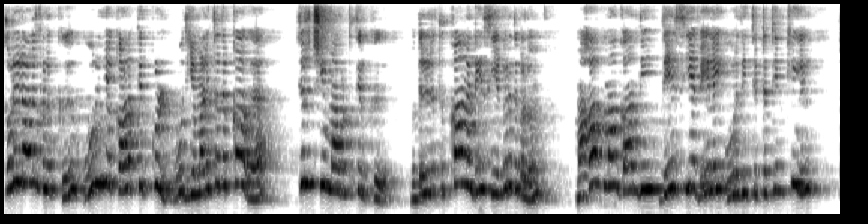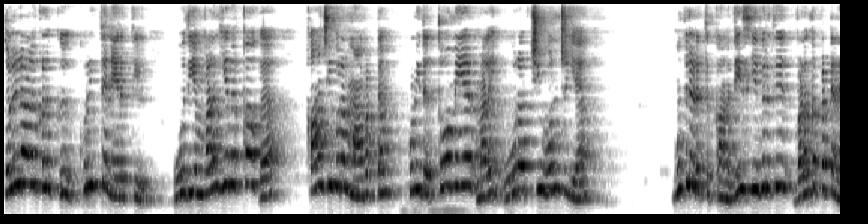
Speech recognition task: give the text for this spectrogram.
தொழிலாளர்களுக்கு உரிய காலத்திற்குள் ஊதியம் அளித்ததற்காக திருச்சி மாவட்டத்திற்கு முதலிடத்துக்கான தேசிய விருதுகளும் மகாத்மா காந்தி தேசிய வேலை உறுதி திட்டத்தின் கீழ் தொழிலாளர்களுக்கு குறித்த நேரத்தில் ஊதியம் வழங்கியதற்காக காஞ்சிபுரம் மாவட்டம் புனித தோமையர் மலை ஊராட்சி ஒன்றிய முதலிடத்துக்கான தேசிய விருது வழங்கப்பட்டன.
